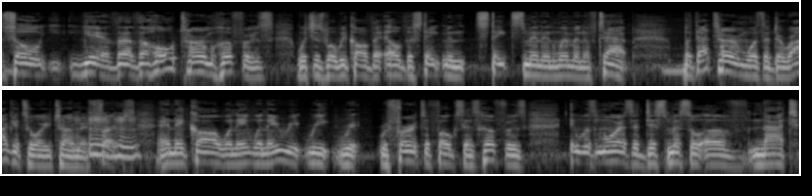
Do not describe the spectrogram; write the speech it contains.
So yeah, the the whole term hoofers, which is what we call the elder statement statesmen and women of tap, but that term was a derogatory term at mm-hmm. first, and they call when they when they re, re, re, referred to folks as hoofers, it was more as a dismissal of not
